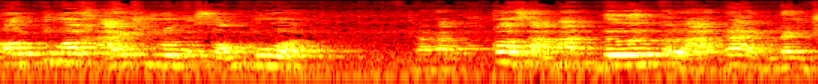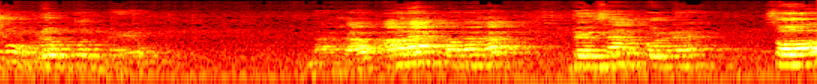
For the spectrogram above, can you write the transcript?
เอาตัวขายชูโรทั้งสองตัวนะครับ ก็สามารถเดินตลาดได้ในช่วงเริ่มต้นแล้วนะครับเอาละต่อมาครับ เดินสร้างคนนะสอง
